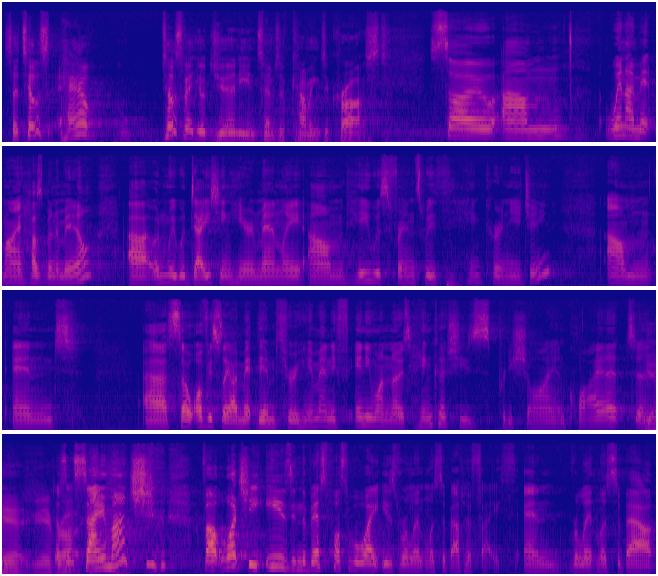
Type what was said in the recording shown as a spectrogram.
So tell us how. Tell us about your journey in terms of coming to Christ. So, um, when I met my husband Emil, uh, when we were dating here in Manly, um, he was friends with Henker and Eugene. Um, and uh, so, obviously, I met them through him. And if anyone knows Henker, she's pretty shy and quiet and Yeah, yeah, doesn't right. say much. but what she is, in the best possible way, is relentless about her faith and relentless about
